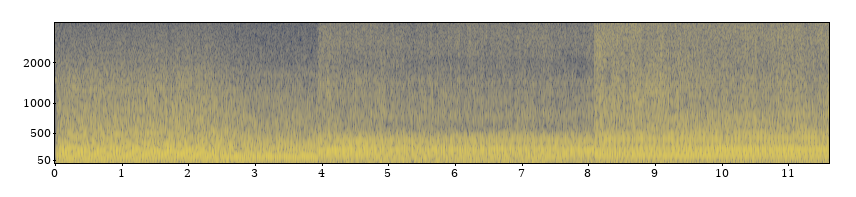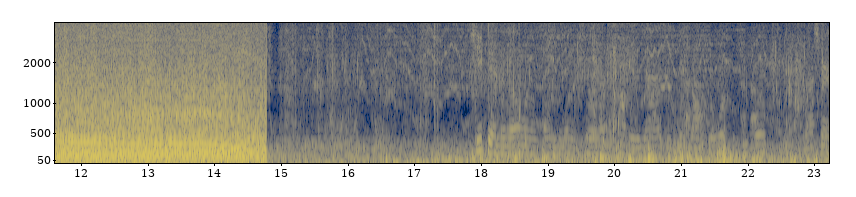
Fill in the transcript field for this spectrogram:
there. Sit down. Sheep end is one of the things that ain't showing up. I talked to the guys who fish offshore for sheep end. That's They're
